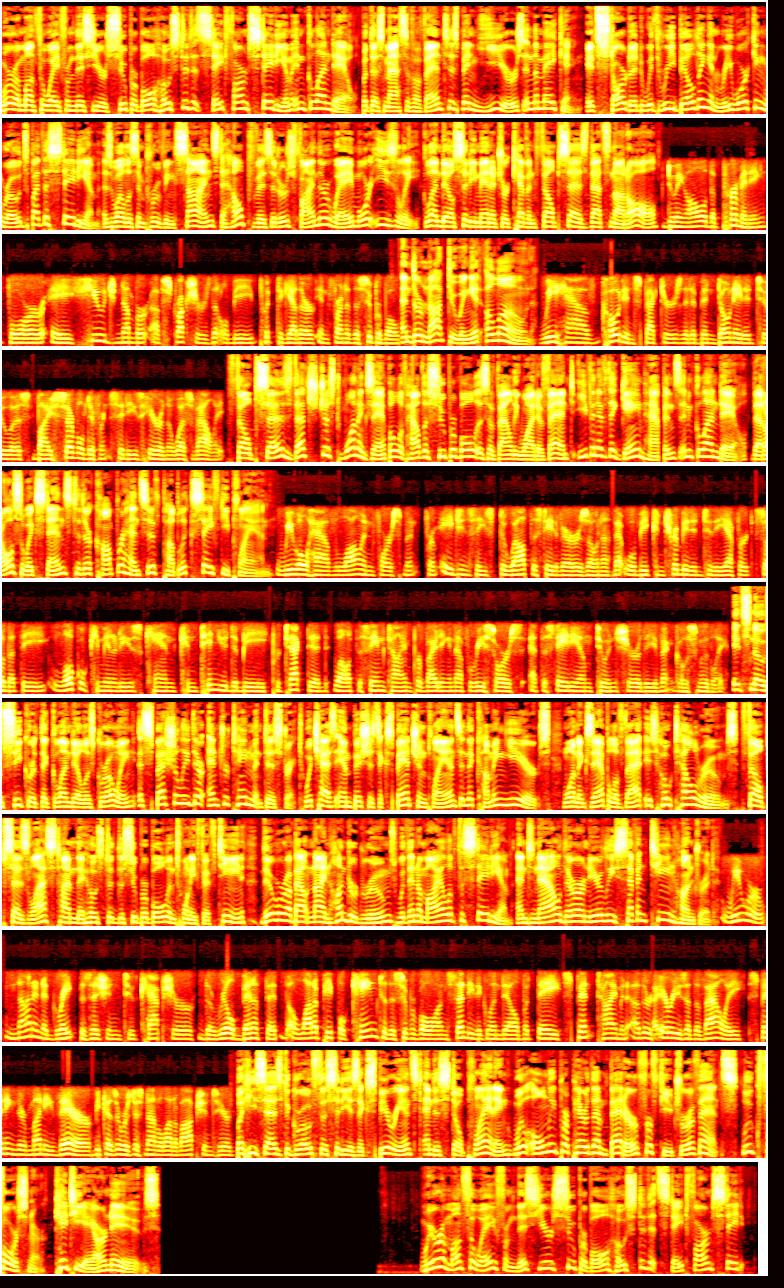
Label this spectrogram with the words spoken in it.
We're a month away from this year's Super Bowl hosted at State Farm Stadium in Glendale, but this massive event has been years in the making. It started with rebuilding and reworking roads by the stadium, as well as improving signs to help visitors find their way more easily. Glendale City Manager Kevin Phelps says that's not all. Doing all of the permitting for a huge number of structures that will be put together in front of the Super Bowl. And they're not doing it alone. We have code inspectors that have been donated to us by several different different cities here in the West Valley. Phelps says that's just one example of how the Super Bowl is a valley wide event, even if the game happens in Glendale. That also extends to their comprehensive public safety plan. We will have law enforcement from agencies throughout the state of Arizona that will be contributed to the effort so that the local communities can continue to be protected while at the same time providing enough resource at the stadium to ensure the event goes smoothly. It's no secret that Glendale is growing, especially their their entertainment district, which has ambitious expansion plans in the coming years. One example of that is hotel rooms. Phelps says last time they hosted the Super Bowl in 2015, there were about 900 rooms within a mile of the stadium, and now there are nearly 1,700. We were not in a great position to capture the real benefit. A lot of people came to the Super Bowl on Sunday to Glendale, but they spent time in other areas of the valley spending their money there because there was just not a lot of options here. But he says the growth the city has experienced and is still planning will only prepare them better for future events. Luke Forstner, KTAR News. We're a month away from this year's Super Bowl hosted at State Farm Stadium.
